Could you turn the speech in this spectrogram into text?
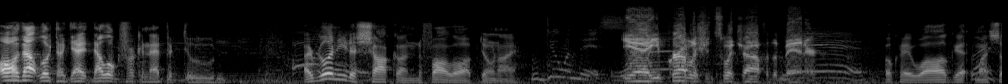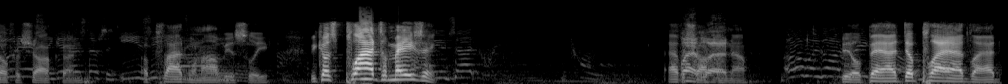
Oh, that looked like that. That looked freaking epic, dude. I really need a shotgun to follow up, don't I? We're doing this. Yeah, you probably should switch off of the banner. Okay, well I'll get myself a shotgun, You guys have some a plaid one, obviously, because plaid's amazing. I have a Plaid shotgun lad. now. Oh my God, Bill here Bad, we the go. plaid lad.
